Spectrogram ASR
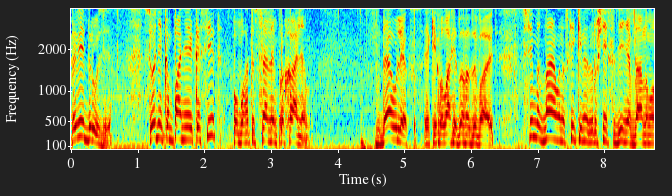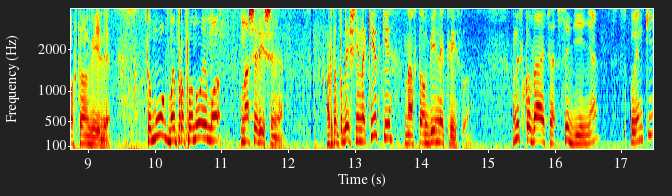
Привіт, друзі! Сьогодні компанія Екасіт по багаточисельним проханням в Deo Lexus, як його лагідно називають. Всі ми знаємо, наскільки незручні сидіння в даному автомобілі. Тому ми пропонуємо наше рішення: ортопедичні накидки на автомобільне крісло. Вони складаються з сидіння, спинки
